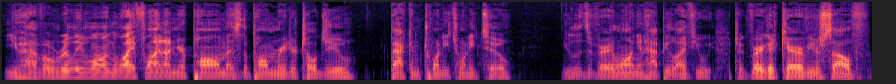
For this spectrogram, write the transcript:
You have a really long lifeline on your palm, as the palm reader told you back in 2022. You lived a very long and happy life. You took very good care of yourself.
